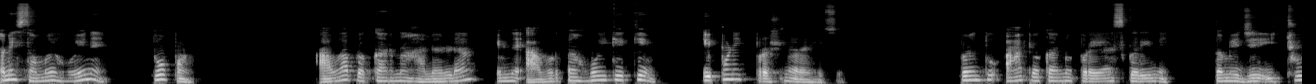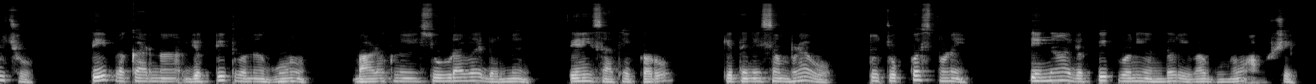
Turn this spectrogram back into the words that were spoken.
અને સમય હોય ને તો પણ. આવા પ્રકારના હાલરડા એમને આવડતા હોય કે કેમ એ પણ એક પ્રશ્ન રહે છે. પરંતુ આ પ્રકારનો પ્રયાસ કરીને તમે જે ઈચ્છો છો તે પ્રકારના વ્યક્તિત્વના ગુણો બાળકને સુવડાવવા દરમિયાન તેની સાથે કરો કે તેને સંભળાવો, તો ચોક્કસપણે તેના વ્યક્તિત્વની અંદર એવા ગુણો આવશે.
